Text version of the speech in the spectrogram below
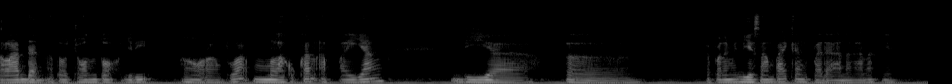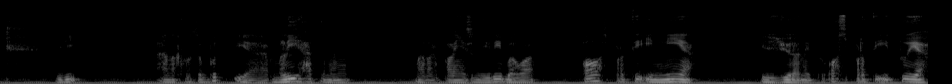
teladan atau contoh. Jadi uh, orang tua melakukan apa yang dia uh, apa namanya dia sampaikan kepada anak-anaknya. Jadi anak tersebut ya melihat dengan mata kepalanya sendiri bahwa oh seperti ini ya kejujuran itu. Oh seperti itu ya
